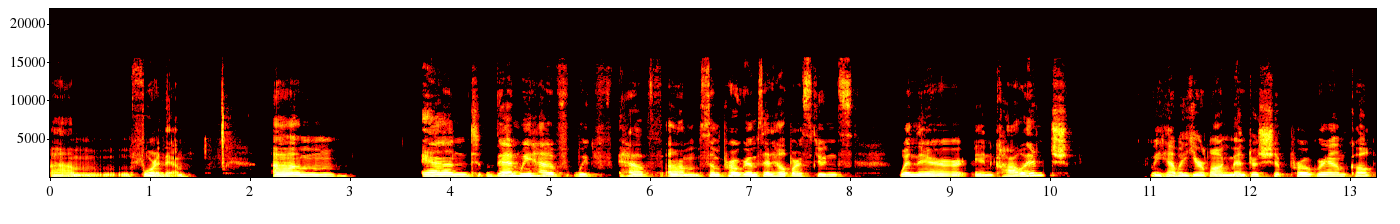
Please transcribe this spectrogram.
um, for them. Um, and then we have we have um, some programs that help our students when they're in college We have a year long mentorship program called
